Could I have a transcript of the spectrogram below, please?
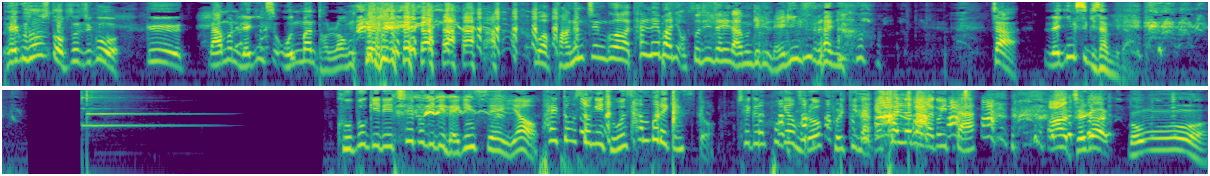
배구 선수도 없어지고 그 남은 레깅스 옷만 덜렁. 와 관음증과 탈레반이 없어진 자리에 남은 게 레깅스라니. 자 레깅스 기사입니다. 9부 길이, 7부 길이 레깅스에 이어 활동성이 좋은 3부 레깅스도 최근 폭염으로 불티나게 팔려나가고 있다. 아, 제가 너무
